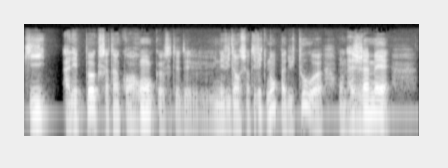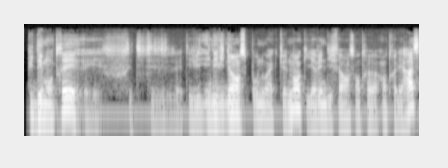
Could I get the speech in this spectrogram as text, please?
qui, à l'époque, certains croiront que c'était une évidence scientifique. Non, pas du tout. On n'a jamais pu démontrer, c'est une évidence pour nous actuellement qu'il y avait une différence entre, entre les races.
